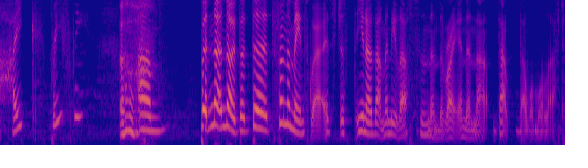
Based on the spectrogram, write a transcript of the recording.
hike briefly. Oh, Um, but no, no, the the from the main square, it's just you know that many lefts and then the right and then that that that one more left.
